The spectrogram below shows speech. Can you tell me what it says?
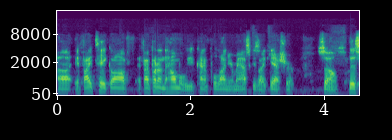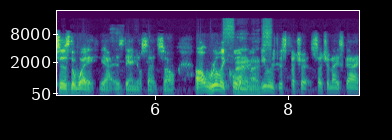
uh, if I take off, if I put on the helmet, will you kind of pull down your mask? He's like, Yeah, sure. So this is the way, yeah, as Daniel said. So, uh, really cool. Man. nice. He was just such a such a nice guy.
